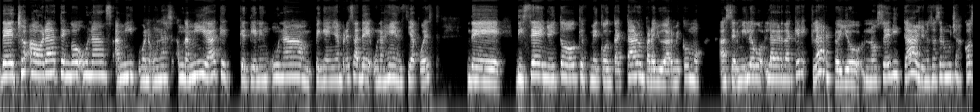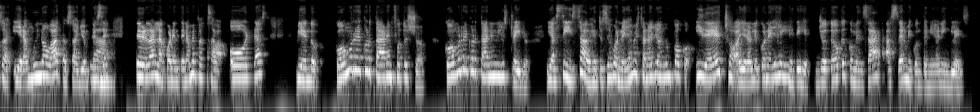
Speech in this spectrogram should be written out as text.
De hecho, ahora tengo unas ami bueno, unas, una amiga que, que tienen una pequeña empresa de una agencia, pues, de diseño y todo, que me contactaron para ayudarme como a hacer mi logo. La verdad que, claro, yo no sé editar, yo no sé hacer muchas cosas y era muy novata, o sea, yo empecé, de verdad, en la cuarentena me pasaba horas viendo cómo recortar en Photoshop, cómo recortar en Illustrator y así, ¿sabes? Entonces, bueno, ellas me están ayudando un poco y de hecho, ayer hablé con ellas y les dije, yo tengo que comenzar a hacer mi contenido en inglés.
